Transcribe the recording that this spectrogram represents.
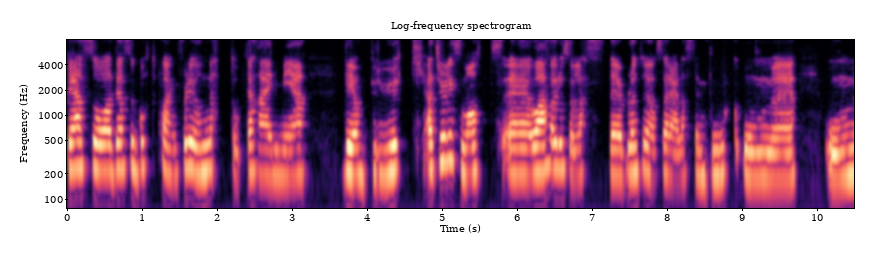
det er, så, det er så godt poeng, for det er jo nettopp det her med det å bruke Jeg tror liksom at eh, Og jeg har også lest eh, Blant annet så har jeg lest en bok om, eh, om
